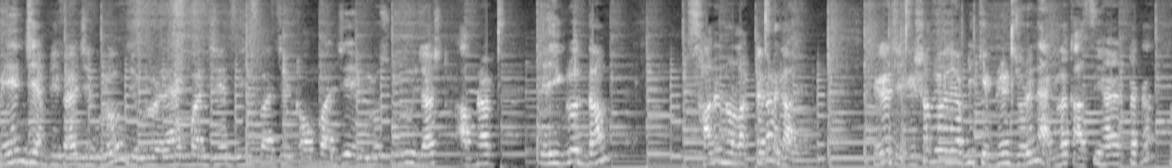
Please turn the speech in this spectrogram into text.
মেন যে অ্যাম্পলিফায়ার যেগুলো যেগুলো র্যাক বাজছে বেস বাজছে টপ বাজছে, এগুলো শুধু জাস্ট আপনার এইগুলোর দাম সাড়ে ন লাখ টাকার গায়ে ঠিক আছে? এর সাথে যদি আপনি ক্যাবিনেট জোড়েন, এক লাখ আশি হাজার টাকা, তো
